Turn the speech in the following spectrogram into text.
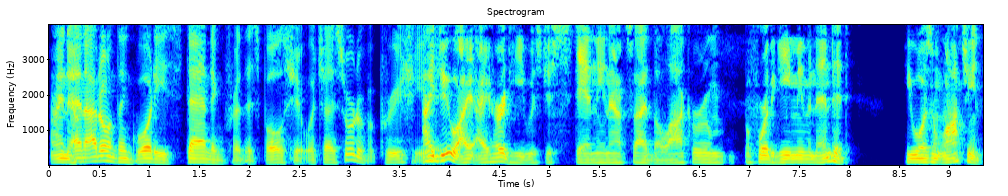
I know. And I don't think Woody's standing for this bullshit, which I sort of appreciate. I do. I, I heard he was just standing outside the locker room before the game even ended. He wasn't watching.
